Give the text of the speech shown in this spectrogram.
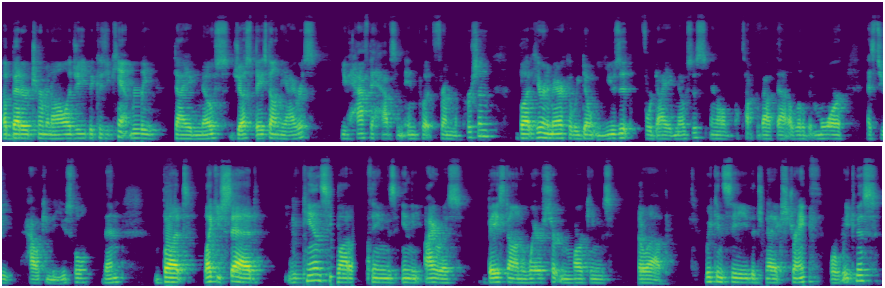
a better terminology because you can't really diagnose just based on the iris. You have to have some input from the person. But here in America, we don't use it for diagnosis. And I'll, I'll talk about that a little bit more as to how it can be useful then. But like you said, we can see a lot of things in the iris based on where certain markings show up. We can see the genetic strength or weakness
